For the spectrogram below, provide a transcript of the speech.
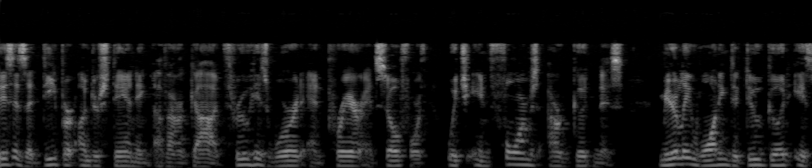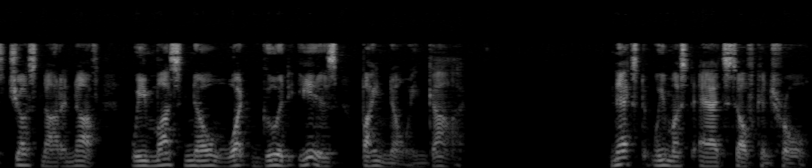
This is a deeper understanding of our God through His Word and prayer and so forth, which informs our goodness. Merely wanting to do good is just not enough. We must know what good is by knowing God. Next, we must add self control.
